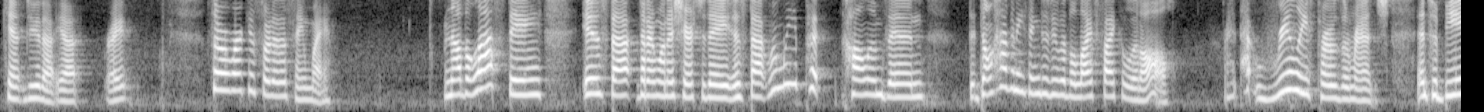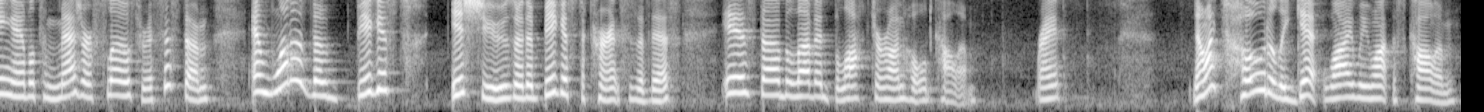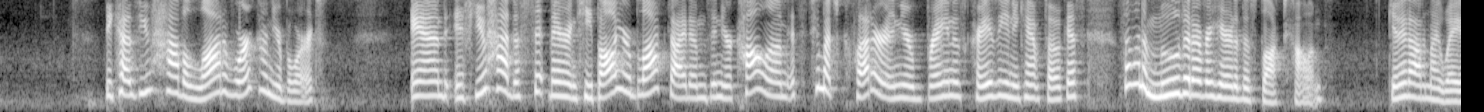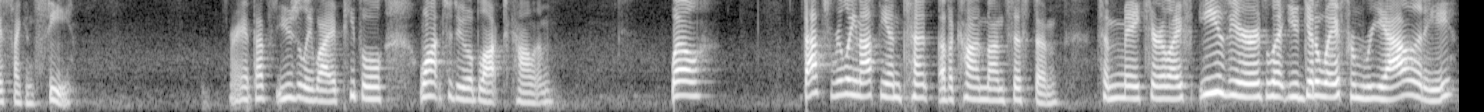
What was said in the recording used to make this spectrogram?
Can't do that yet, right? So our work is sort of the same way. Now the last thing is that, that I want to share today is that when we put columns in that don't have anything to do with the life cycle at all, right, that really throws a wrench into being able to measure flow through a system. And one of the biggest issues or the biggest occurrences of this is the beloved blocked or on hold column, right? Now I totally get why we want this column because you have a lot of work on your board and if you had to sit there and keep all your blocked items in your column, it's too much clutter and your brain is crazy and you can't focus. So I'm gonna move it over here to this blocked column. Get it out of my way so I can see. Right? That's usually why people want to do a blocked column. Well, that's really not the intent of a Kanban system, to make your life easier, to let you get away from reality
